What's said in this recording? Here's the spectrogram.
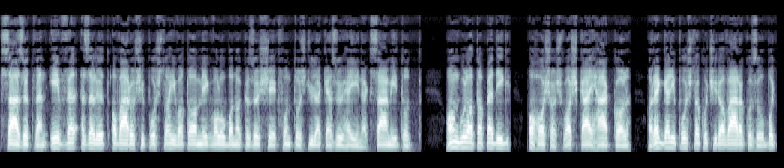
150 évvel ezelőtt a városi postahivatal még valóban a közösség fontos gyülekező helyének számított, hangulata pedig a hasas vaskályhákkal, a reggeli postakocsira várakozó bot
